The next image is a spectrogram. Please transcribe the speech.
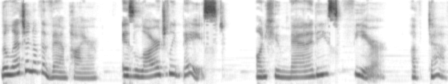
The legend of the vampire is largely based on humanity's fear of death.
